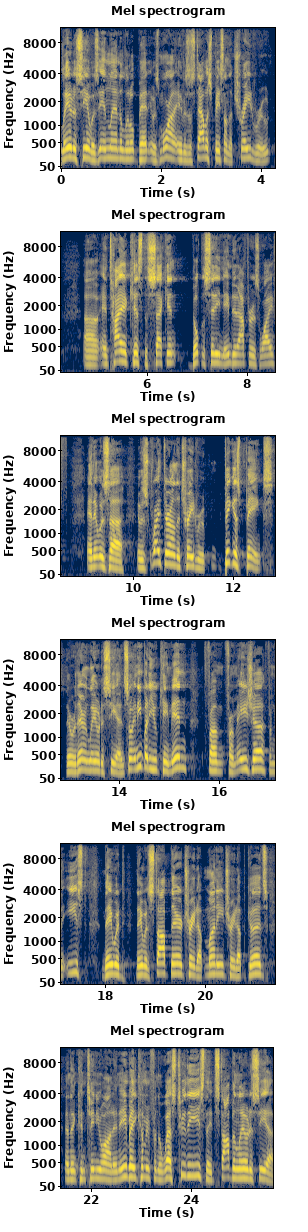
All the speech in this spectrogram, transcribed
Laodicea was inland a little bit. It was more. It was established based on the trade route. Uh, Antiochus II built the city, named it after his wife, and it was uh, it was right there on the trade route. Biggest banks. They were there in Laodicea, and so anybody who came in from, from Asia, from the East, they would, they would stop there, trade up money, trade up goods, and then continue on. And anybody coming from the West to the East, they'd stop in Laodicea,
